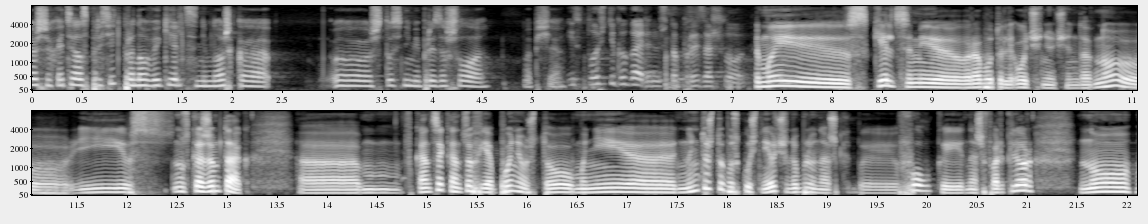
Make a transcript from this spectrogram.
Леша, хотела спросить про новые кельцы немножко, э, что с ними произошло вообще? Из площади Гагарина что произошло? Мы с кельцами работали очень-очень давно, и, с- ну, скажем так, а, в конце концов я понял, что мне, ну, не то чтобы скучно, я очень люблю наш, как бы, фолк и наш фольклор, но,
